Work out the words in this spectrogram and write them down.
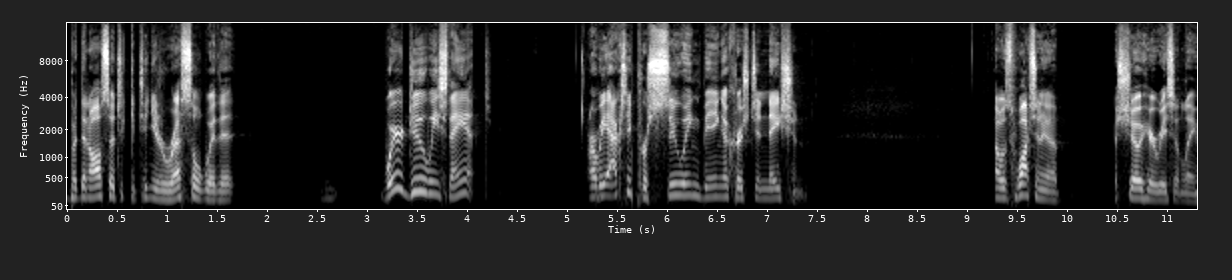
but then also to continue to wrestle with it. Where do we stand? Are we actually pursuing being a Christian nation? I was watching a, a show here recently,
